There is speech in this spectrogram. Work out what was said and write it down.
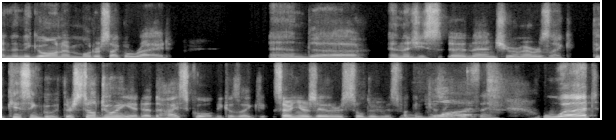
and then they go on a motorcycle ride, and uh, and then she's and then she remembers like the kissing booth. They're still doing it at the high school because like seven years later, they're still doing this fucking kissing What? booth thing. What?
